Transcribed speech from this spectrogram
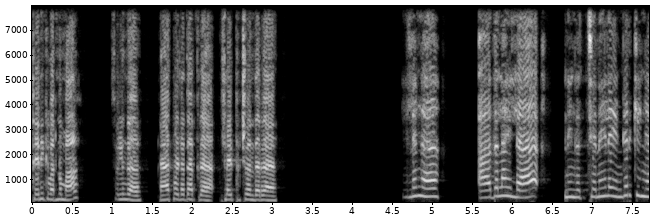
தேனிக்கு வரணுமா? சொல்லுங்க ஏர்போர்ட்ல தான் இருக்கிறேன். ஃபிளைட் பிடிச்சு வந்துடுறேன். இல்லங்க அதெல்லாம் இல்ல. நீங்க சென்னையில எங்க இருக்கீங்க?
